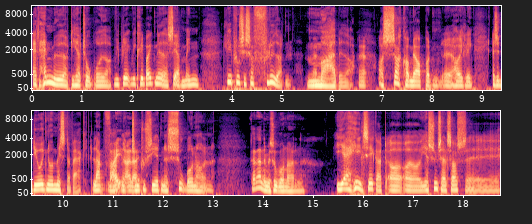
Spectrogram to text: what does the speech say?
at han møder de her to brødre. Vi, bliver, vi klipper ikke ned og ser dem inden. Lige pludselig så flyder den ja. meget bedre. Ja. Og så kom jeg op på den øh, høje kling. Altså, det er jo ikke noget mesterværk. Langt fra, Nej, men nej, nej. som du siger, den er super underholdende. Den er nemlig super underholdende. Ja, helt sikkert, og, og jeg synes altså også, øh,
